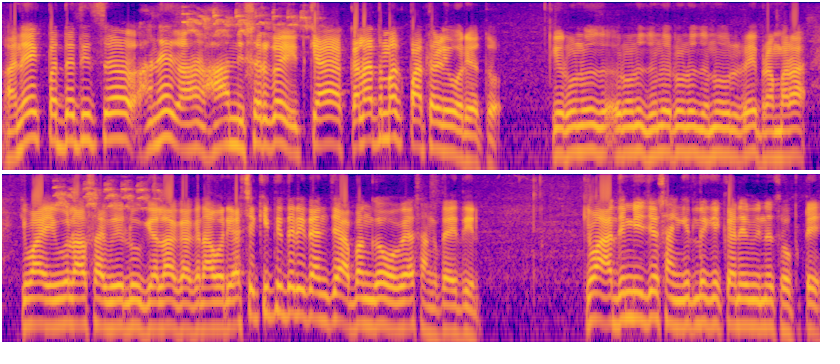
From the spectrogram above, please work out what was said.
अनेक पद्धतीचं अनेक हा निसर्ग इतक्या कलात्मक पातळीवर येतो की ऋणू ऋणू झुनू ऋणू झुनू रे भ्रमरा किंवा इवलासा वेलू गेला गगनावरी असे कितीतरी त्यांचे अभंग ओव्या सांगता येतील. किंवा आधी मी जे सांगितलं की कनेविनं झोपटे.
